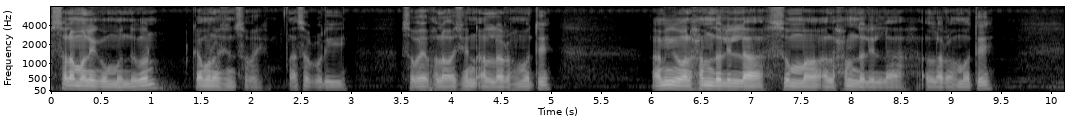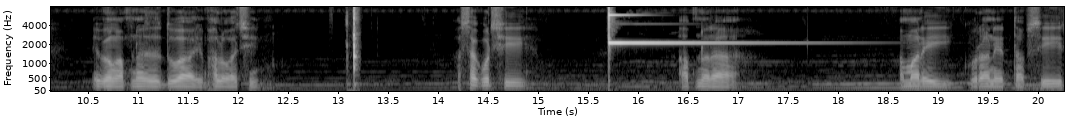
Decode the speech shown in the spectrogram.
আসসালামু আলাইকুম বন্ধুগণ, কেমন আছেন সবাই? আশা করি সবাই ভালো আছেন আল্লাহ রহমতে। আমিও আলহামদুলিল্লাহ, সুম্মা আলহামদুলিল্লাহ আল্লাহর রহমতে এবং আপনাদের দোয়ায় ভালো আছি। আশা করছি আপনারা আমার এই কোরআনের তাফসির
